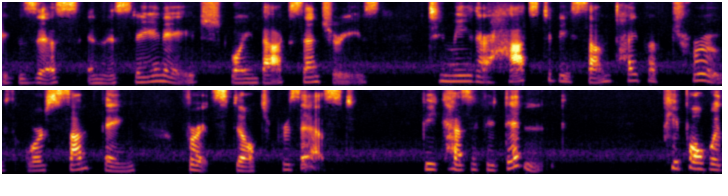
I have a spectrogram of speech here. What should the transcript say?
exists in this day and age, going back centuries, to me, there has to be some type of truth or something for it still to persist. Because if it didn't, people would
